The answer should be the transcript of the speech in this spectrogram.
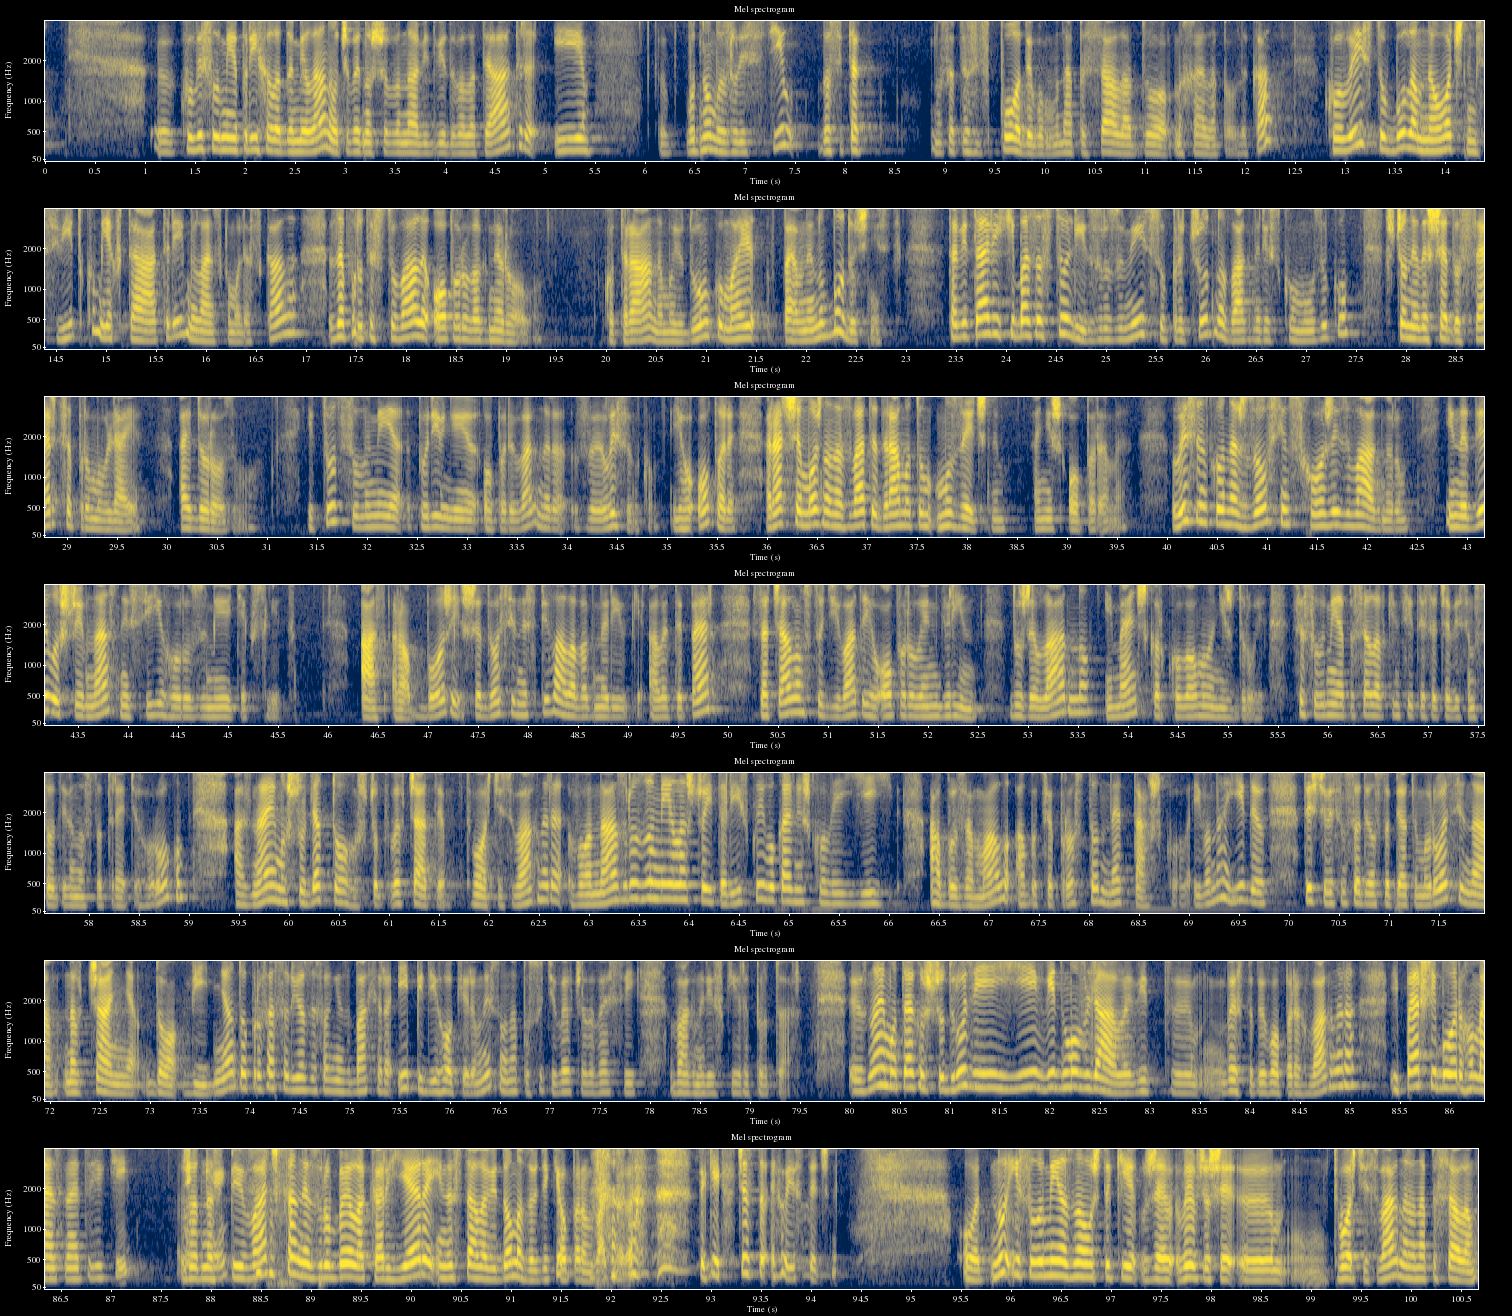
Е, Коли Соломія приїхала до Мілану, очевидно, що вона відвідувала театр, і е, в одному з листів, досить так ну, сказати, з подивом, вона писала до Михайла Павлика. Колись то була наочним свідком, як в театрі Міланському Ляскала запротестували оперу Вагнерову, котра, на мою думку, має впевнену будучність. Та в Італії хіба за сто літ зрозуміють супричудну вагнерівську музику, що не лише до серця промовляє, а й до розуму. І тут Соломія порівнює опери Вагнера з Лисенком. Його опери радше можна назвати драматом музичним, аніж операми. Лисенко наш зовсім схожий з Вагнером, і не диво, що і в нас не всі його розуміють як слід. А раб Божий ще досі не співала Вагнерівки, але тепер зачала студіювати його оперу Ленгрін дуже ладно і менш карколомно, ніж другі. Це Соломія писала в кінці 1893 року. А знаємо, що для того, щоб вивчати творчість Вагнера, вона зрозуміла, що італійської вокальної школи їй або замало, або це просто не та школа. І вона їде в 1895 році на навчання до Відня, до професора Йозефа Гінзбахера, і під його керівництвом вона, по суті, вивчила весь свій вагнерівський репертуар. Е, Знаємо також, що друзі її відмовляли від е, виступів в операх Вагнера. І перший був аргумент, знаєте, який? Жодна Який? співачка не зробила кар'єри і не стала відома завдяки операм Вагнера. Такий чисто егоїстичний. От. Ну і Соломія, знову ж таки, вже вивчивши е, творчість Вагнера, написала.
